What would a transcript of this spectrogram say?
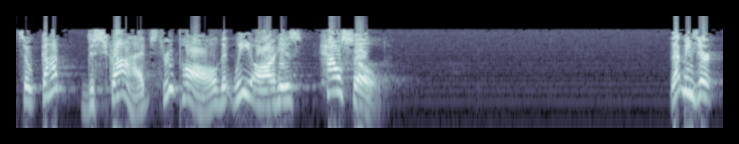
So God describes through Paul that we are His household. That means there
